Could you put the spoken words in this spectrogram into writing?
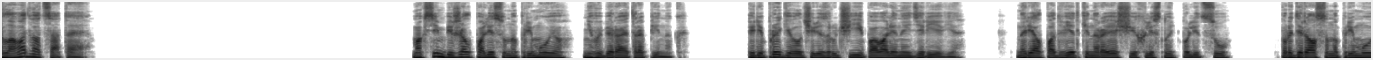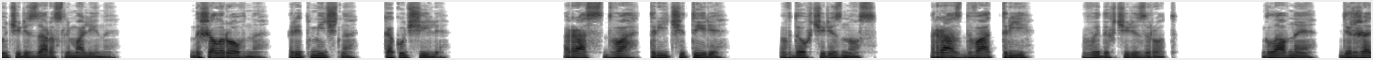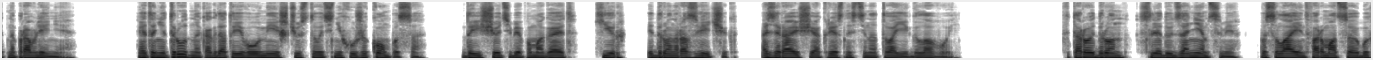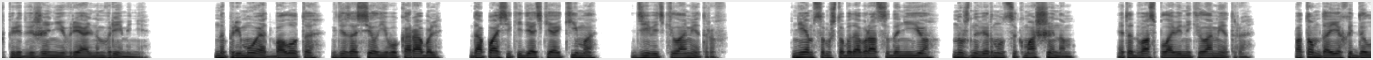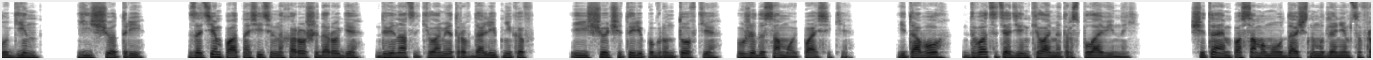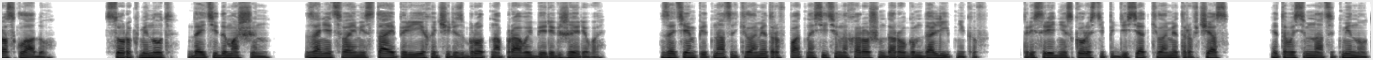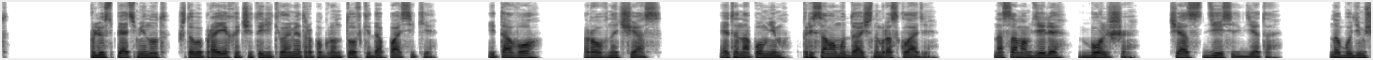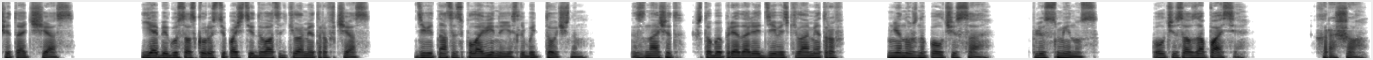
Глава 20. Максим бежал по лесу напрямую, не выбирая тропинок. Перепрыгивал через ручьи и поваленные деревья. Нырял под ветки, норовящие хлестнуть по лицу. Продирался напрямую через заросли малины. Дышал ровно, ритмично, как учили. Раз, два, три, четыре. Вдох через нос. Раз, два, три. Выдох через рот. Главное — держать направление. Это нетрудно, когда ты его умеешь чувствовать не хуже компаса. Да еще тебе помогает Кир и дрон-разведчик, озирающий окрестности над твоей головой. Второй дрон следует за немцами, посылая информацию об их передвижении в реальном времени. Напрямую от болота, где засел его корабль, до пасеки дядьки Акима 9 километров. Немцам, чтобы добраться до нее, нужно вернуться к машинам. Это 2,5 километра. Потом доехать до Лугин, еще 3, затем по относительно хорошей дороге 12 километров до Липников и еще 4 по грунтовке уже до самой пасеки. Итого 21 километр с половиной. Считаем по самому удачному для немцев раскладу. 40 минут дойти до машин, занять свои места и переехать через брод на правый берег Жерева. Затем 15 километров по относительно хорошим дорогам до Липников. При средней скорости 50 километров в час — это 18 минут плюс 5 минут, чтобы проехать 4 километра по грунтовке до пасеки. Итого ровно час. Это, напомним, при самом удачном раскладе. На самом деле больше, час 10 где-то. Но будем считать час. Я бегу со скоростью почти 20 километров в час. 19,5, если быть точным. Значит, чтобы преодолеть 9 километров, мне нужно полчаса. Плюс-минус. Полчаса в запасе. Хорошо.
